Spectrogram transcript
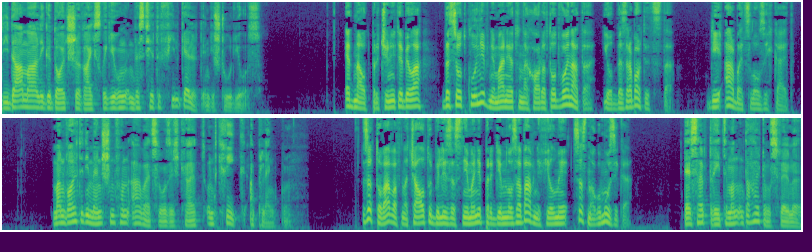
Die damalige deutsche Reichsregierung investierte viel Geld in die Studios. Една от причините била да се отклони вниманието на хората от войната и от безработицата. Die Arbeitslosigkeit. Man wollte die Menschen von Arbeitslosigkeit und Krieg ablenken. Затова в началото били заснимани предимно забавни филми с много музика. Deshalb drehte man Unterhaltungsfilme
